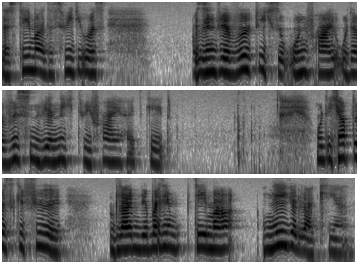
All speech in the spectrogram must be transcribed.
das Thema des Videos, sind wir wirklich so unfrei oder wissen wir nicht, wie Freiheit geht? Und ich habe das Gefühl, bleiben wir bei dem Thema Nägel lackieren.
